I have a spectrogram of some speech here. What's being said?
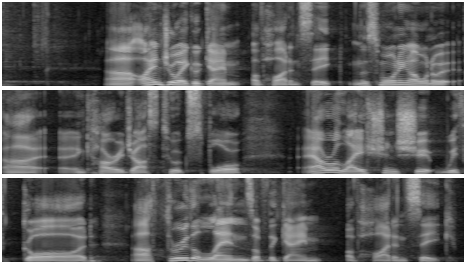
Uh, I enjoy a good game of hide and seek. And this morning, I want to uh, encourage us to explore our relationship with God uh, through the lens of the game of hide and seek.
